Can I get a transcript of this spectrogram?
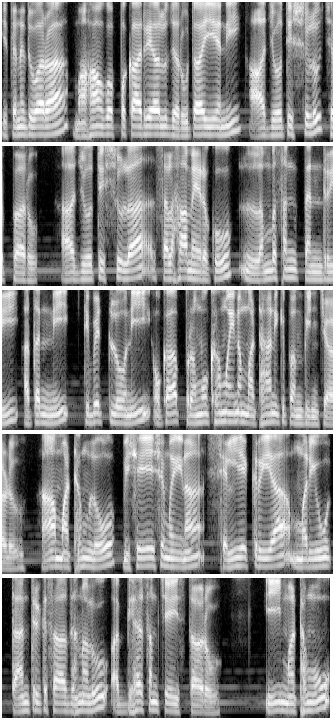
ఇతని ద్వారా మహా గొప్ప కార్యాలు జరుగుతాయి అని ఆ జ్యోతిష్యులు చెప్పారు. ఆ జ్యోతిష్యుల సలహా మేరకు లంబసంగ్ తండ్రి అతన్ని టిబెట్లోని ఒక ప్రముఖమైన మఠానికి పంపించాడు. ఆ మఠంలో విశేషమైన శల్యక్రియ మరియు తాంత్రిక సాధనలు అభ్యాసం చేయిస్తారు. ఈ మఠము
